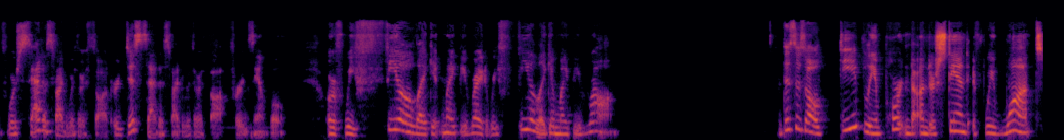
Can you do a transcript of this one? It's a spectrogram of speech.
If we're satisfied with our thought or dissatisfied with our thought for example or if we feel like it might be right or we feel like it might be wrong this is all deeply important to understand if we want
